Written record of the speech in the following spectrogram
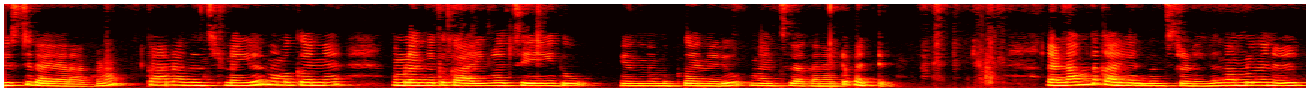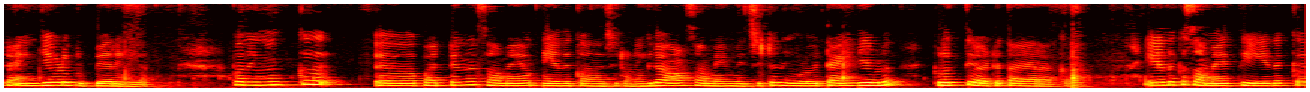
ലിസ്റ്റ് തയ്യാറാക്കണം. കാരണം എന്താണെന്ന് വെച്ചിട്ടുണ്ടെങ്കിൽ നമുക്ക് തന്നെ നമ്മൾ എന്തൊക്കെ കാര്യങ്ങൾ ചെയ്തു എന്ന് നമുക്ക് തന്നെ ഒരു മനസ്സിലാക്കാനായിട്ട് പറ്റും. രണ്ടാമത്തെ കാര്യം എന്താണെന്ന് വെച്ചിട്ടുണ്ടെങ്കിൽ നമ്മൾ തന്നെ ഒരു ടൈം ടേബിൾ പ്രിപ്പയർ ചെയ്യുക. അപ്പോൾ നിങ്ങൾക്ക് പറ്റുന്ന സമയം ഏതൊക്കെയാണെന്ന് വെച്ചിട്ടുണ്ടെങ്കിൽ ആ സമയം വെച്ചിട്ട് നിങ്ങളൊരു ടൈം ടേബിൾ കൃത്യമായിട്ട് തയ്യാറാക്കുക. ഏതൊക്കെ സമയത്ത് ഏതൊക്കെ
